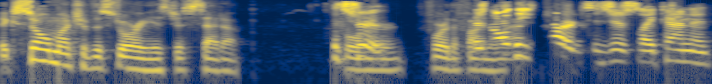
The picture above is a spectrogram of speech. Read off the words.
like so much of the story is just set up it's for, true for the final there's all act. these parts it's just like kind of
